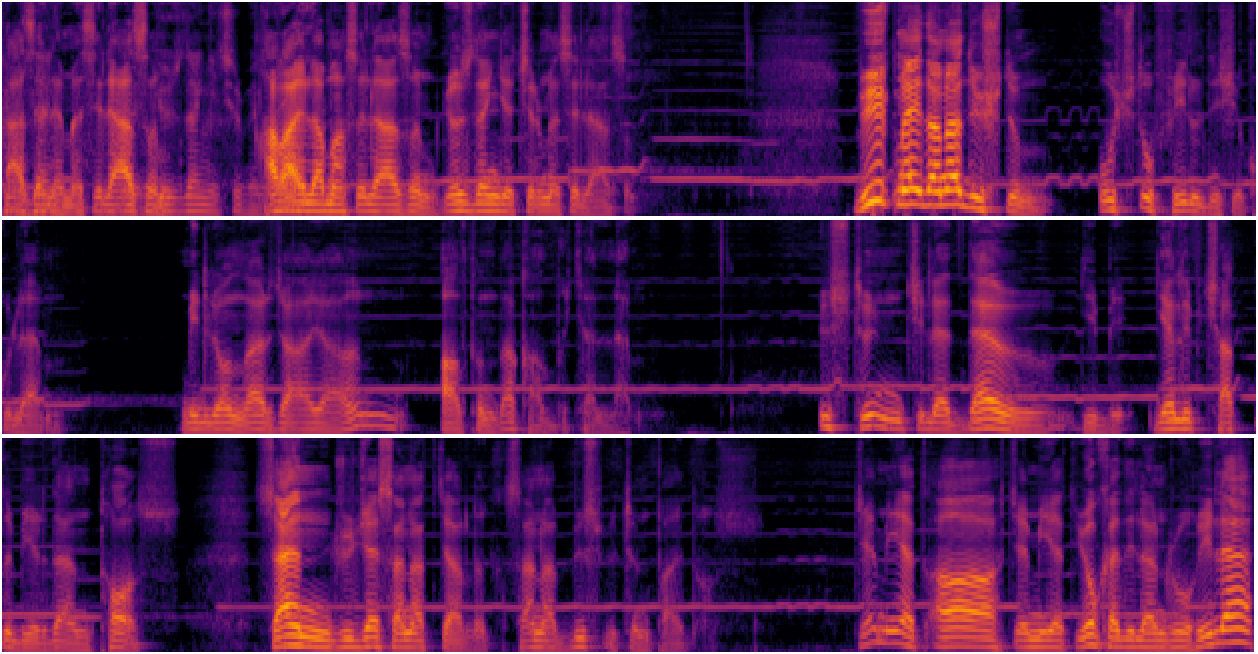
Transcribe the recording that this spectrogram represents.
tazelemesi lazım. Gözden geçirmeli. Havaylaması lazım, gözden geçirmesi lazım. Büyük meydana düştüm, uçtu fil dişi kulem. Milyonlarca ayağın altında kaldı kellem. Üstün çile dev gibi gelip çattı birden toz. Sen cüce sanatkarlık, sana büsbütün paydos. Cemiyet ah cemiyet yok edilen ruhuyla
